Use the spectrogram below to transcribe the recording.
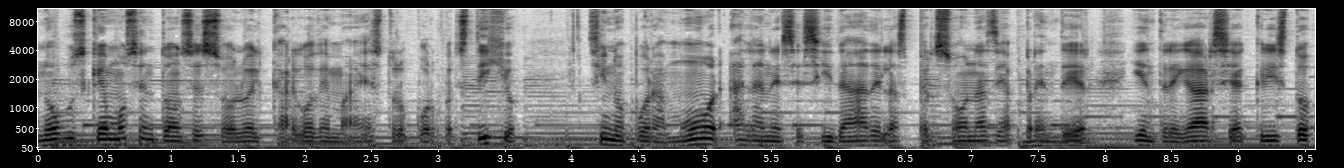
no busquemos entonces solo el cargo de maestro por prestigio, sino por amor a la necesidad de las personas de aprender y entregarse a Cristo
